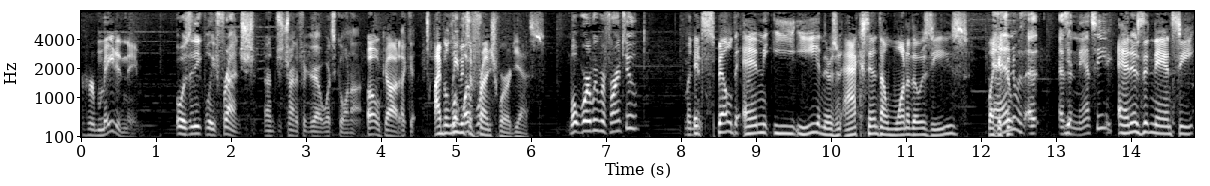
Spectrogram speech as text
her maiden name? Or is it equally French? I'm just trying to figure out what's going on. Oh, got it. Like, I believe What- it's a what- French word. Yes. what word are we referring to? Manu- It's spelled N E E, and there's an accent on one of those E's. Like it's N a, with a, as in Nancy? N as in Nancy,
